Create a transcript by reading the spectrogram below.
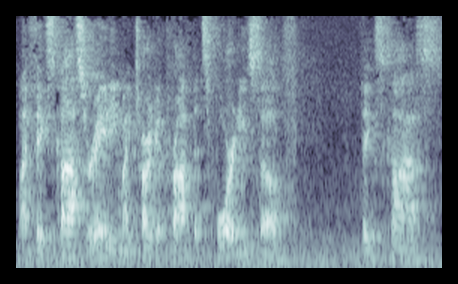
My fixed costs are 80, my target profit's 40, so fixed costs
